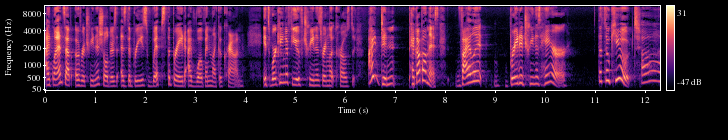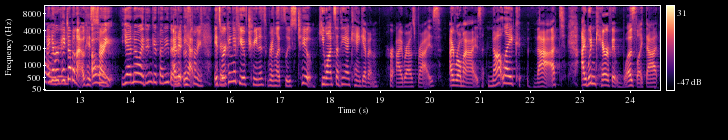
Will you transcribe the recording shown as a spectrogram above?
I glance up over Trina's shoulders as the breeze whips the braid I've woven like a crown. It's working a few of Trina's ringlet curls. I didn't pick up on this. Violet braided Trina's hair. That's so cute. Oh, I never I picked up on that. Okay, Oh, sorry. wait. Yeah, no, I didn't get that either. That's yeah. funny. It's Okay. working a few of Trina's ringlets loose too. He wants something I can't give him. Her eyebrows rise. I roll my eyes. Not like that. I wouldn't care if it was like that.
